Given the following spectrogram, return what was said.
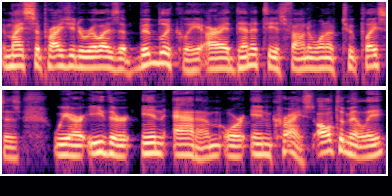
It might surprise you to realize that biblically, our identity is found in one of two places. We are either in Adam or in Christ. Ultimately,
